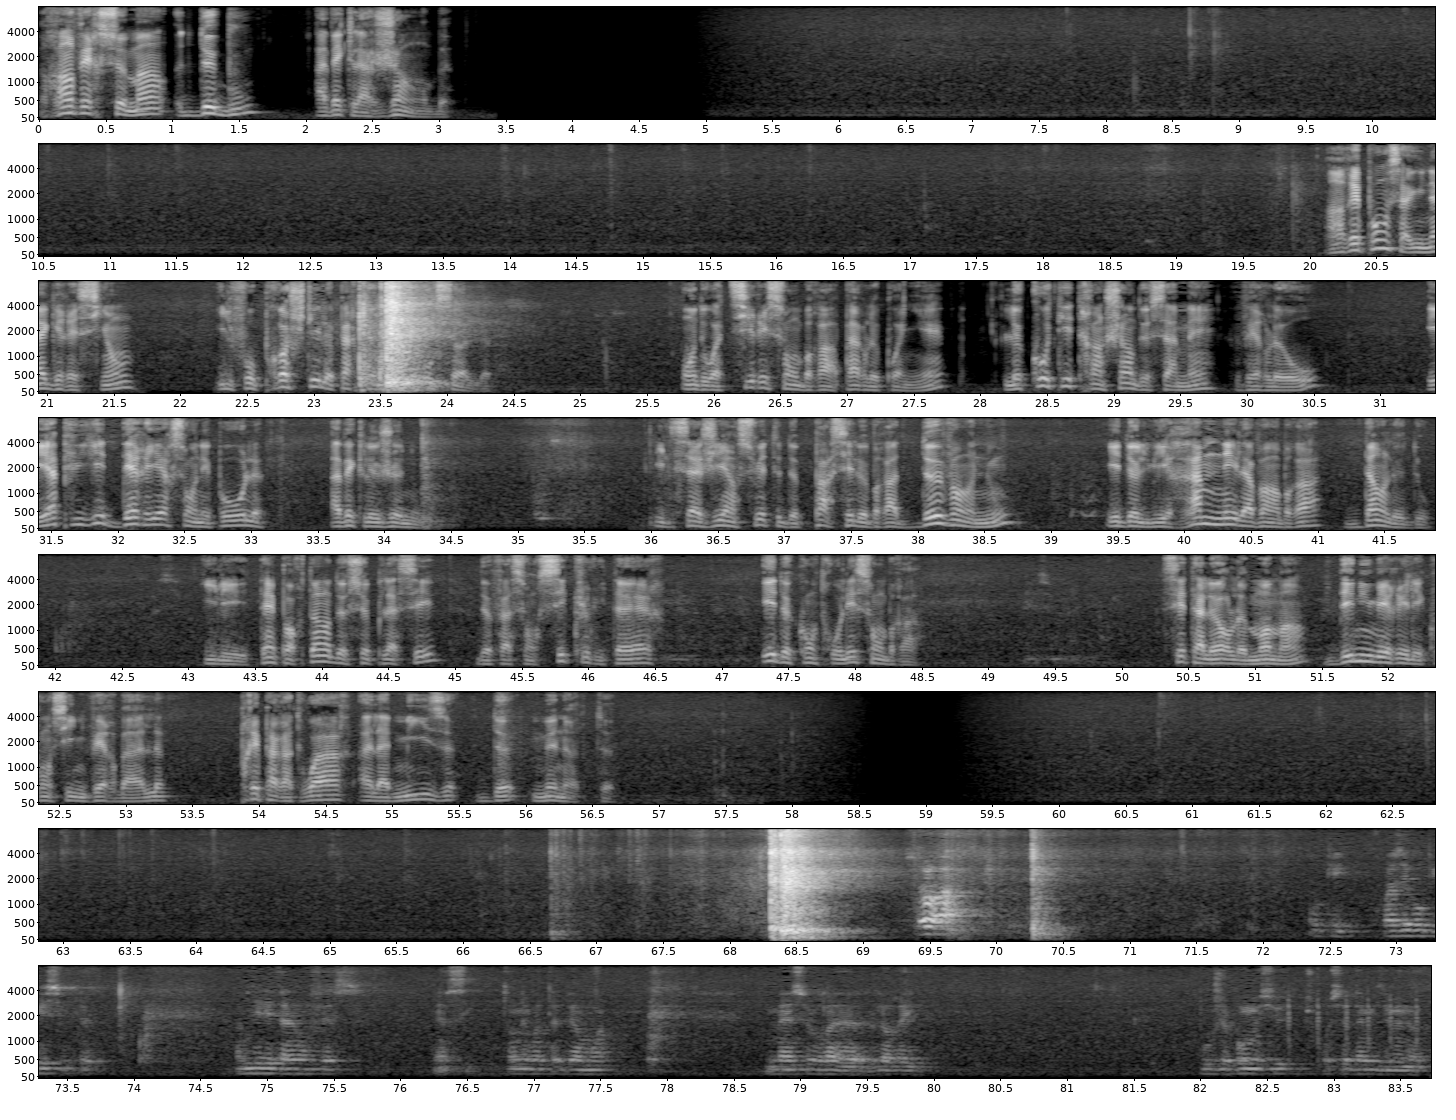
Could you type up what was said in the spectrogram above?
Renversement debout avec la jambe. En réponse à une agression, il faut projeter le partenaire au sol. On doit tirer son bras par le poignet, le côté tranchant de sa main vers le haut et appuyer derrière son épaule avec le genou. Il s'agit ensuite de passer le bras devant nous et de lui ramener l'avant-bras dans le dos. Il est important de se placer de façon sécuritaire et de contrôler son bras. C'est alors le moment d'énumérer les consignes verbales préparatoires à la mise de menottes. Ok, croisez vos pieds, s'il vous plaît. Amenez les talons aux fesses. Merci. Tournez votre tête vers moi. Main sur euh, l'oreille. Bougez pas, monsieur. Je procède à la mise de menottes.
